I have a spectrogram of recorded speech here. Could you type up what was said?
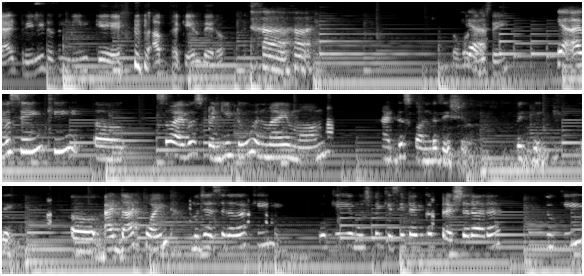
that really doesn't mean कि आप धकेल दे रहे हो हाँ हाँ तो what Yeah. are you saying? Yeah, I was saying कि uh, so I was 22 and my mom had this conversation with me. Like uh, that point मुझे ऐसे लगा कि ओके ये मुझ पे किसी टाइप का प्रेशर आ रहा है क्योंकि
